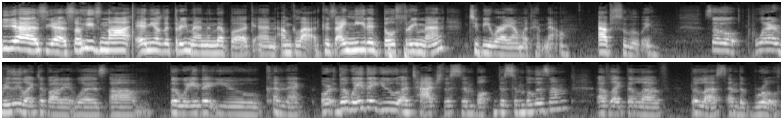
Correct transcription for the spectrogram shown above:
Yes, yes. So he's not any of the three men in that book, and I'm glad because I needed those three men to be where I am with him now. Absolutely. So what I really liked about it was um, the way that you connect, or the way that you attach the symbol, the symbolism of like the love, the lust, and the growth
